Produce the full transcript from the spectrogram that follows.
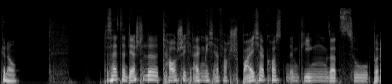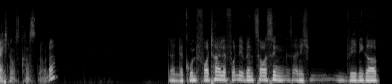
Genau. Das heißt, an der Stelle tausche ich eigentlich einfach Speicherkosten im Gegensatz zu Berechnungskosten, oder? Dann der Grundvorteile von Event Sourcing ist eigentlich weniger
